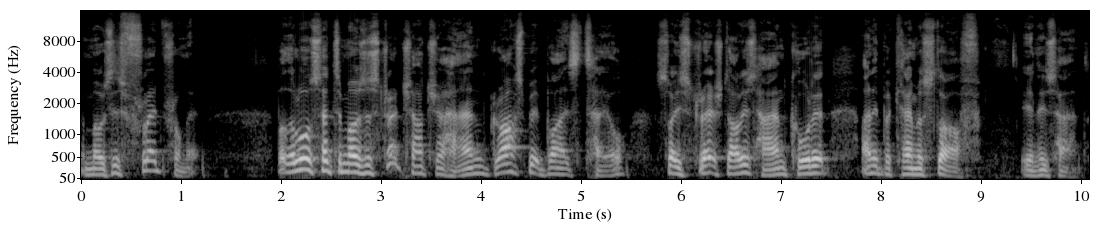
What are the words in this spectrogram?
And Moses fled from it. But the Lord said to Moses, Stretch out your hand, grasp it by its tail. So he stretched out his hand, caught it, and it became a staff in his hand.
